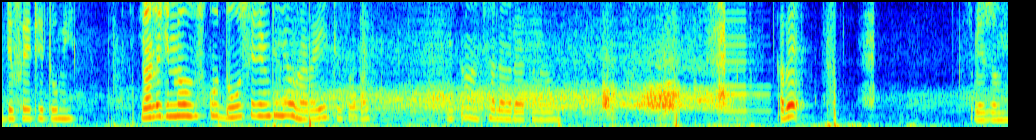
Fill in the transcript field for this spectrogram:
डिफेट है टू मी यार, लेकिन मैं उसको दो सेकंड के लिए हरा ही चुका था। इतना अच्छा लग रहा था ना अबे। रेजम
